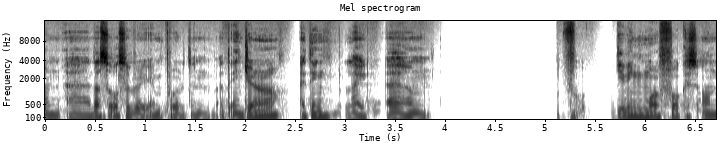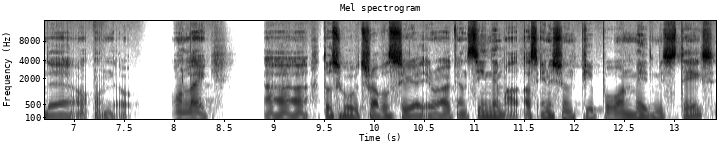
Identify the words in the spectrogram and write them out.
and uh, that's also very important. But in general, I think like um, f- giving more focus on the on the, on like uh, those who travel Syria, Iraq, and seeing them as innocent people and made mistakes.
